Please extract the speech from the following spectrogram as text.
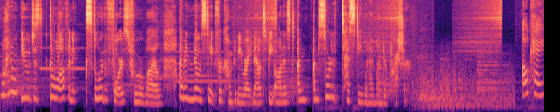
Why don't you just go off and explore the forest for a while? I'm in no state for company right now, to be honest. I'm I'm sort of testy when I'm under pressure. Okay.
